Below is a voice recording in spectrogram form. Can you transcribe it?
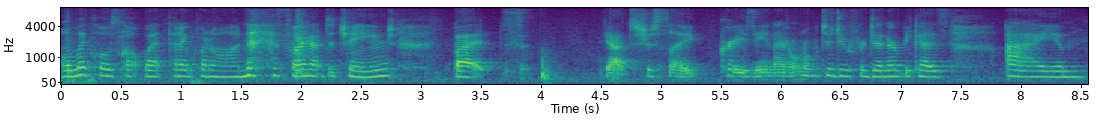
All my clothes got wet that I put on so I had to change. But yeah, it's just like crazy and I don't know what to do for dinner because I um,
